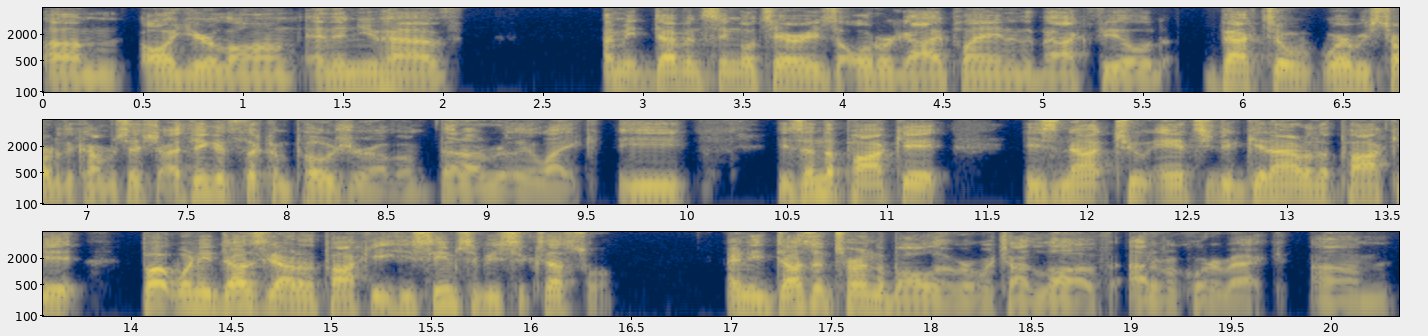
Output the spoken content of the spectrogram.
um, all year long. And then you have, I mean, Devin Singletary's older guy playing in the backfield. Back to where we started the conversation, I think it's the composure of him that I really like. He he's in the pocket. He's not too antsy to get out of the pocket, but when he does get out of the pocket, he seems to be successful and he doesn't turn the ball over, which I love out of a quarterback. Um,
